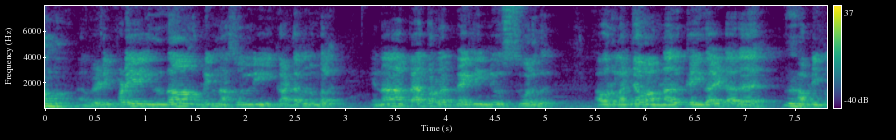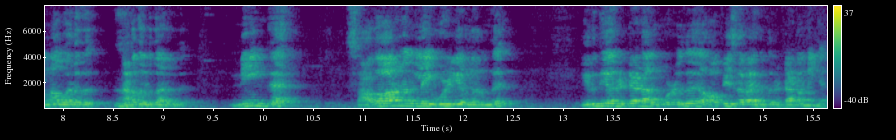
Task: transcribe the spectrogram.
ஆமாம் வெளிப்படையே இதுதான் அப்படின்னு நான் சொல்லி காட்ட விரும்பல. ஏன்னா பேப்பர்ல டெய்லி நியூஸ் வருது. அவர் லஞ்சம் வாங்கினாரு கைதாயிட்டாரு அப்படின்லாம் வருது. நடந்துட்டு தான் இருக்குது. நீங்க சாதாரண நிலை ஊழியர்ல இருந்து இறுதியா ரிட்டையர்ட் ஆகும் பொழுது ஆபீசரா இருந்து ரிட்டையர்ட் ஆனீங்க.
